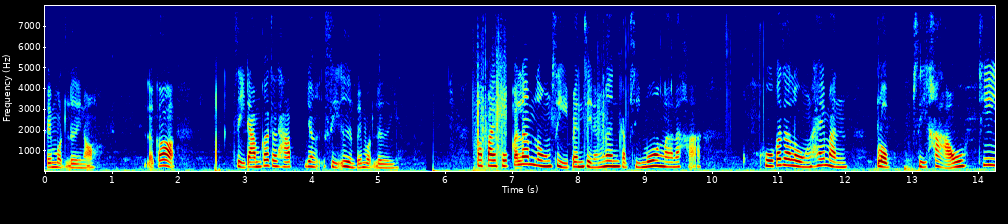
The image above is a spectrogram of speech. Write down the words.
ไปหมดเลยเนาะ แล้วก็ สีดำก็จะทับอย่างสีอื่นไปหมดเลย ต่อไปครูก็เริ่มลงสีเป็นสีน้ำเงินกับสีม่วงแล้วนะคะ ครูก็จะลงให้มันกลบสีขาวที่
